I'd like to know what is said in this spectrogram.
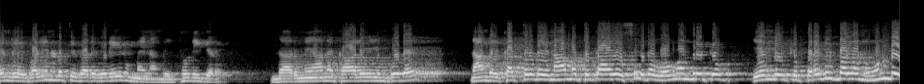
எங்களை வழிநடத்தி வருகிறீர் உம்மை நாங்கள் துதிக்கிறோம். இந்த அருமையான காலையிலும் கூட நாங்கள் கர்த்தருடைய நாமத்துக்காக செய்த ஒவ்வொன்றுக்கும் எங்களுக்கு பிரதிபலன் உண்டு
